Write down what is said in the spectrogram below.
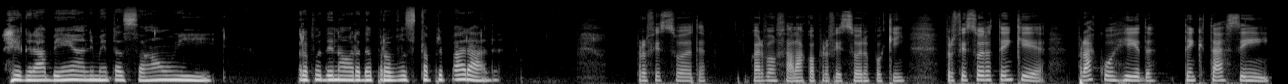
regrar bem a alimentação e para poder na hora da prova você estar tá preparada. Professora, agora vamos falar com a professora um pouquinho. Professora tem que para a corrida tem que estar tá, assim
